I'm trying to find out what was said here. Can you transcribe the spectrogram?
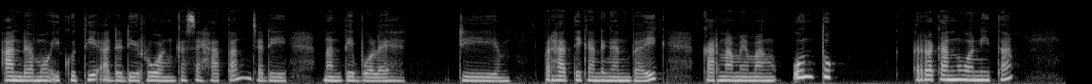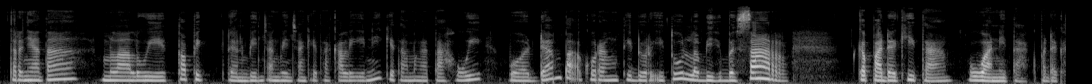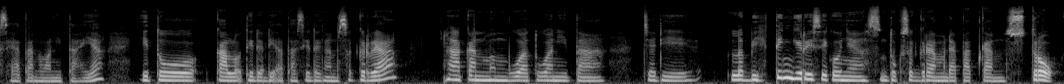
Anda mau ikuti ada di ruang kesehatan, jadi nanti boleh diperhatikan dengan baik karena memang untuk rekan wanita ternyata melalui topik dan bincang-bincang kita kali ini kita mengetahui bahwa dampak kurang tidur itu lebih besar kepada kita wanita, kepada kesehatan wanita ya. Itu kalau tidak diatasi dengan segera akan membuat wanita jadi lebih tinggi risikonya untuk segera mendapatkan stroke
